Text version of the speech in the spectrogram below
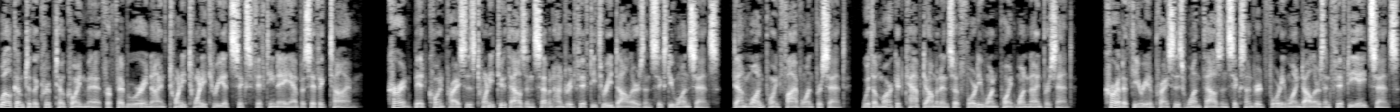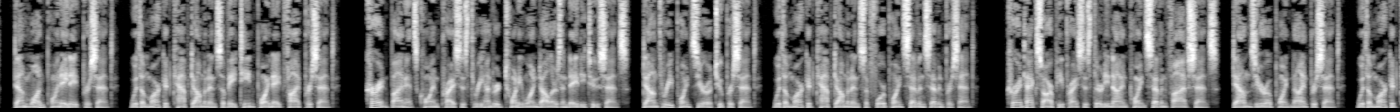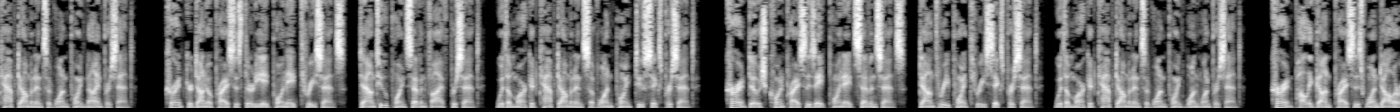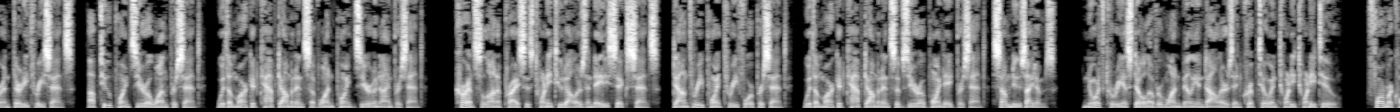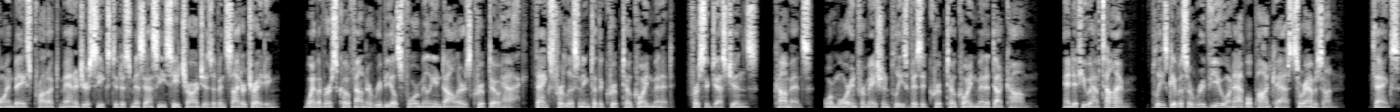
Welcome to the Crypto Coin Minute for February 9, 2023 at 6:15 a.m. Pacific Time. Current Bitcoin price is $22,753.61, down 1.51%, with a market cap dominance of 41.19%. Current Ethereum price is $1,641.58, down 1.88%, with a market cap dominance of 18.85%. Current Binance Coin price is $321.82, down 3.02%, with a market cap dominance of 4.77%. Current XRP price is 39.75 cents, down 0.9%, with a market cap dominance of 1.9%. Current Cardano price is 38.83 cents, down 2.75%, with a market cap dominance of 1.26%. Current Dogecoin price is 8.87 cents, down 3.36%, with a market cap dominance of 1.11%. Current Polygon price is $1.33, up 2.01%, with a market cap dominance of 1.09%. Current Solana price is $22.86, down 3.34%, with a market cap dominance of 0.8%. Some news items. North Korea stole over $1 billion in crypto in 2022. Former Coinbase product manager seeks to dismiss SEC charges of insider trading. Webaverse co-founder reveals $4 million crypto hack. Thanks for listening to the Crypto Coin Minute. For suggestions, comments, or more information please visit CryptoCoinMinute.com. And if you have time, please give us a review on Apple Podcasts or Amazon. Thanks.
